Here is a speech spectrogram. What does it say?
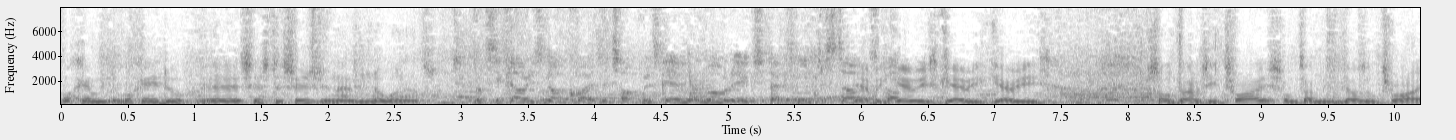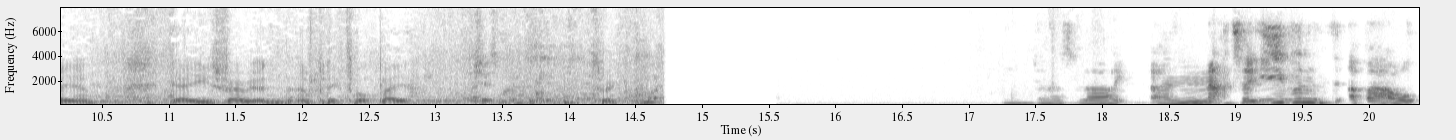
what can what can you do? Uh, it's his decision and no one else. Obviously, Gary's not quite at the top of his game at the moment. Are you expecting him to start? Yeah, but Gary's Gary. Gary. Sometimes he tries, sometimes he doesn't try, and yeah, he's very un- unpredictable player. Cheers, mate does like a natter, even about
